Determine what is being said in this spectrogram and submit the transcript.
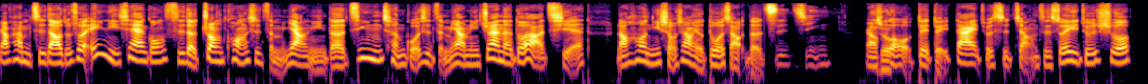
让他们知道，就说，哎，你现在公司的状况是怎么样，你的经营成果是怎么样，你赚了多少钱，然后你手上有多少的资金。然后，对对，大概就是这样子。所以就是说，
